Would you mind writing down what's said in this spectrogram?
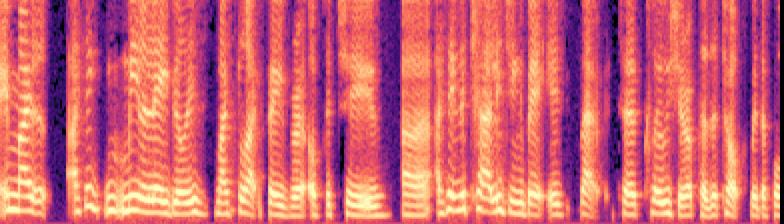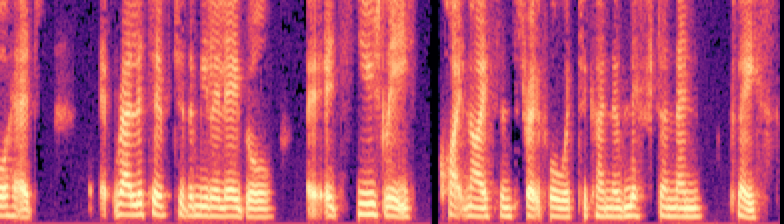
in my I think melolabial is my slight favorite of the two. Uh, I think the challenging bit is that to closure up at the top with the forehead relative to the melolabial. It's usually quite nice and straightforward to kind of lift and then place.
